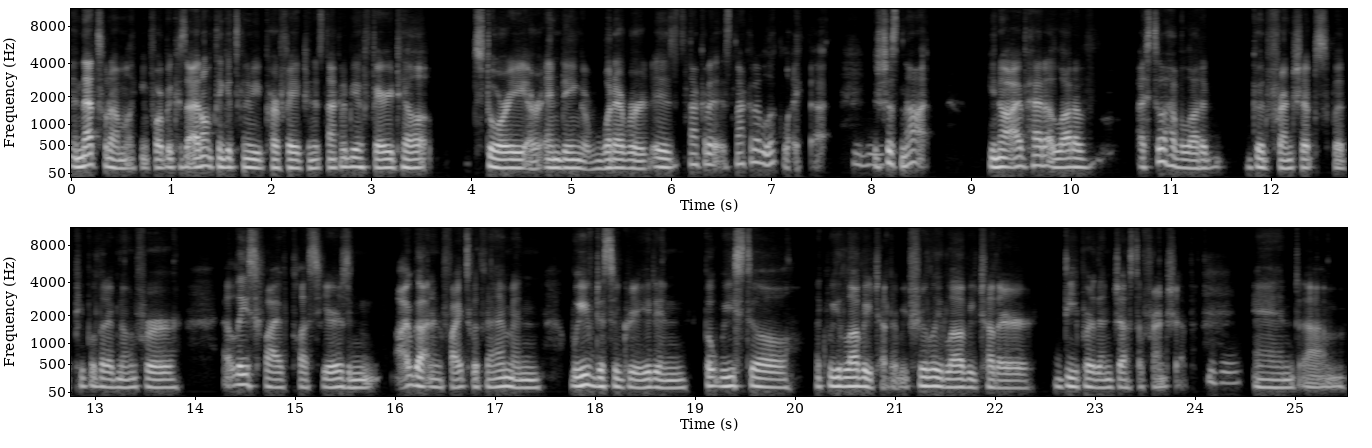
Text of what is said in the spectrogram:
And that's what I'm looking for because I don't think it's going to be perfect and it's not going to be a fairy tale story or ending or whatever it is. It's not going to, it's not going to look like that. Mm-hmm. It's just not. You know, I've had a lot of, I still have a lot of good friendships with people that I've known for at least five plus years, and I've gotten in fights with them, and we've disagreed, and but we still like we love each other. We truly love each other deeper than just a friendship, mm-hmm. and um,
